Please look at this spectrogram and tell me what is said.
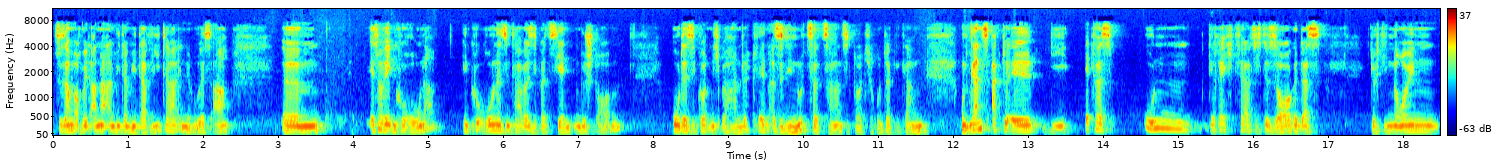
zusammen auch mit anderen Anbietern wie Davita in den USA. Ähm, Erstmal wegen Corona. In Corona sind teilweise die Patienten gestorben oder sie konnten nicht behandelt werden. Also die Nutzerzahlen sind deutlich runtergegangen. Und ganz aktuell die etwas ungerechtfertigte Sorge, dass durch die neuen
